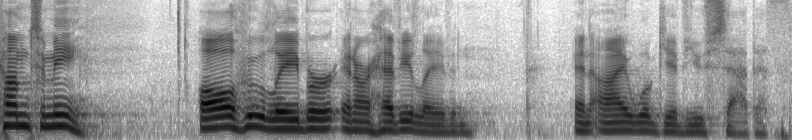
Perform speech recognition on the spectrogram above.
Come to me, all who labor and are heavy laden, and I will give you Sabbath.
